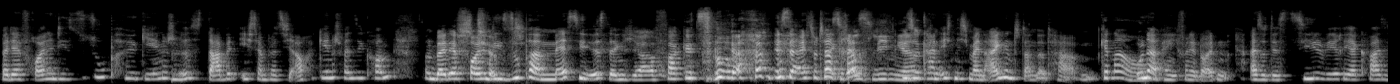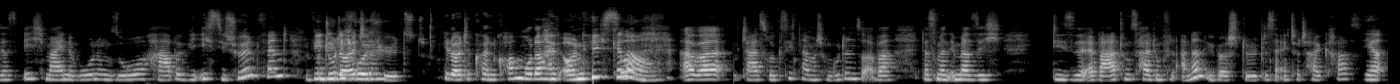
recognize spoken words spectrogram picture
bei der Freundin, die super hygienisch mhm. ist, da bin ich dann plötzlich auch hygienisch, wenn sie kommt. Und bei der Freundin, Stimmt. die super messy ist, denke ich, ja, fuck it so. Ja. Ist ja eigentlich total krass. Alles liegen, ja. Wieso kann ich nicht meinen eigenen Standard haben? Genau. Unabhängig von den Leuten. Also das Ziel wäre ja quasi, dass ich meine Wohnung so habe, wie ich sie schön finde. Wie du dich Leute, wohlfühlst. Die Leute können kommen oder halt auch nicht so. Genau. Aber klar ist Rücksichtnahme schon gut und so, aber dass man immer sich diese Erwartungshaltung von anderen überstülpt, ist ja eigentlich total krass. Ja.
